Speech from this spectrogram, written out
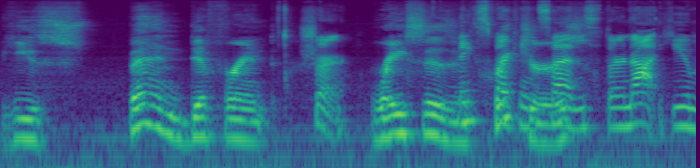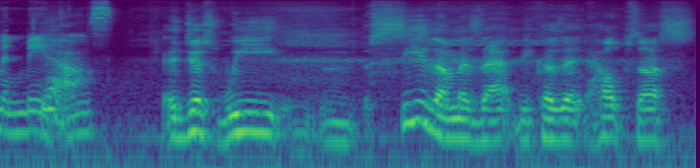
he's been different Sure. races and Makes creatures. sense. They're not human beings. It just we see them as that because it helps us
